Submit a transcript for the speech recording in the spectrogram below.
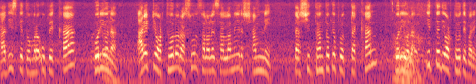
হাদিসকে তোমরা উপেক্ষা করিও না। আরেকটি অর্থ হলো রাসূল সাল্লাল্লাহু সাল্লামের সামনে তার সিদ্ধান্তকে প্রত্যাখ্যান করিও না। ইত্যাদি অর্থ হতে পারে।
